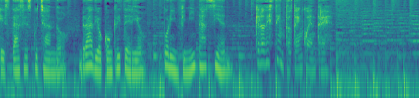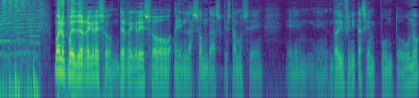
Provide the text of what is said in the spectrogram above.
Estás escuchando Radio con Criterio por Infinita 100. Que lo distinto te encuentre. Bueno, pues de regreso, de regreso en las ondas que estamos en, Radio Infinita 100.1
